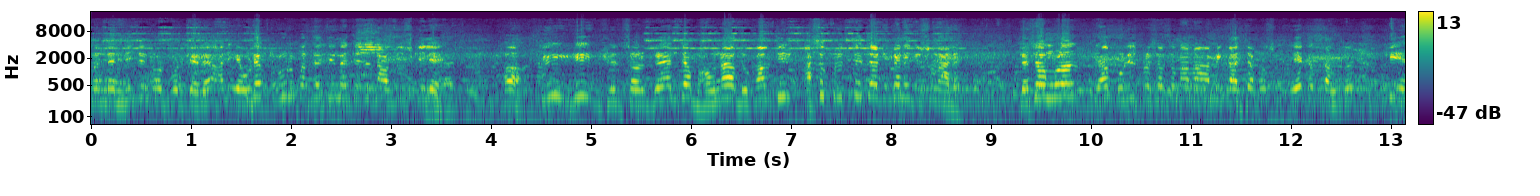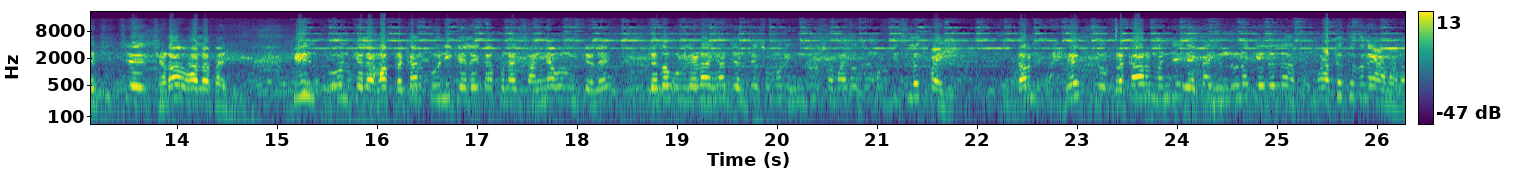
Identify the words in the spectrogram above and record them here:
नंदीची तोडफोड केलं आणि एवढ्या क्रूर पद्धतीनं त्याची नासधूस केली आहे. हा की ही सगळ्यांच्या भावना दुखावतील असं कृत्य त्या ठिकाणी दिसून आलं त्याच्यामुळं या पोलीस प्रशासनाला आम्ही कालच्यापासून एकच सांगतो की ह्याची छडा व्हायला पाहिजे. की कोण केलं हा प्रकार कोणी केले का पुन्हा सांगण्यावरून केलंय त्याचा उलगडा ह्या जनतेसमोर हिंदू समाजासमोर दिसलंच पाहिजे. कारण हे प्रकार म्हणजे एका हिंदूनं केलेलं असं वाटतच नाही आम्हाला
